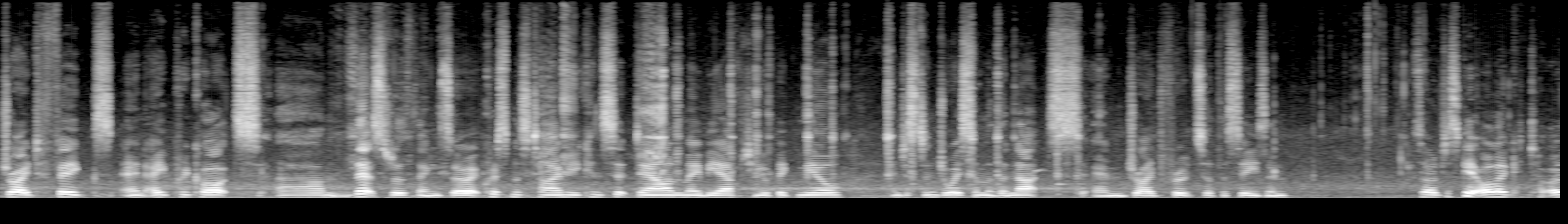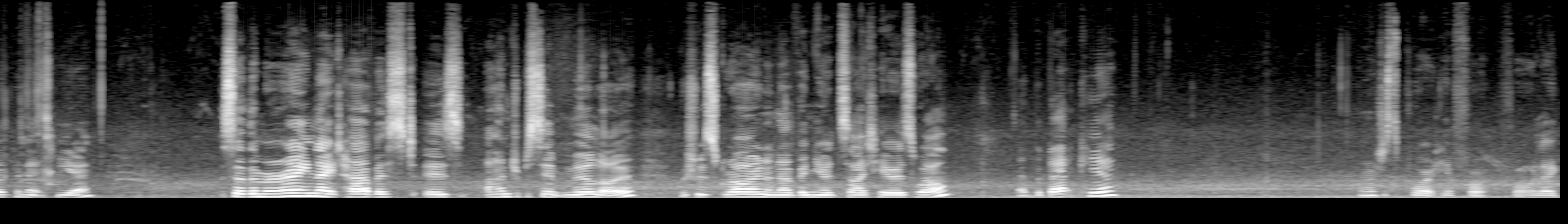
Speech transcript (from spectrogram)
dried figs and apricots, um, that sort of thing. So at Christmas time you can sit down maybe after your big meal and just enjoy some of the nuts and dried fruits of the season. So I'll just get Oleg to open it here. So the Moraine Late Harvest is 100% Merlot, which was grown in our vineyard site here as well, at the back here. And I'll just pour it here for, for Oleg.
